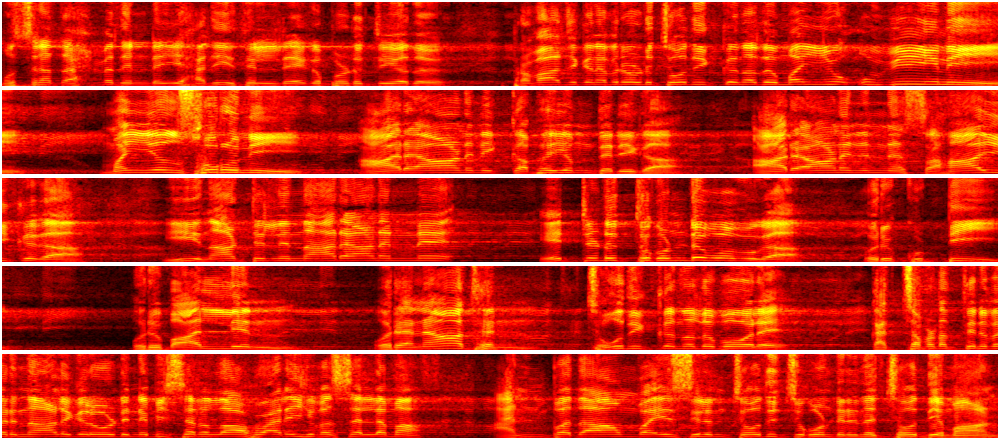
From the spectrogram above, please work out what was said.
മുസ്നദ് അഹമ്മദിന്റെ ഈ ഹദീസിൽ രേഖപ്പെടുത്തിയത്. പ്രവാചകൻ അവരോട് ചോദിക്കുന്നത് ആരാണ് എനിക്ക് അഭയം തരിക? ആരാണ് എന്നെ സഹായിക്കുക? ഈ നാട്ടിൽ നിന്ന് ആരാണ് എന്നെ ഏറ്റെടുത്തു കൊണ്ടുപോവുക? ഒരു കുട്ടി ഒരു ബാല്യൻ ഒരു അനാഥൻ ചോദിക്കുന്നത് പോലെ കച്ചവടത്തിന് വരുന്ന ആളുകളോട് നബി സലാഹു അലഹി വസല്ലമ അൻപതാം വയസ്സിലും ചോദിച്ചു കൊണ്ടിരുന്ന ചോദ്യമാണ്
